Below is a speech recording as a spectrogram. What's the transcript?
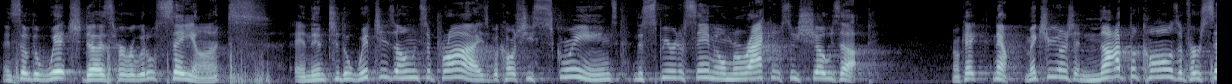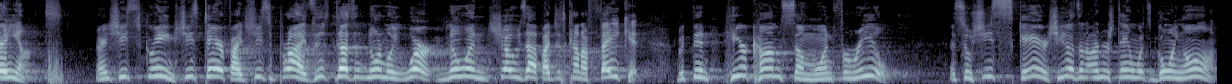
And so the witch does her little seance, and then to the witch's own surprise, because she screams, the spirit of Samuel miraculously shows up. Okay? Now, make sure you understand, not because of her seance. Right? She screams, she's terrified, she's surprised. This doesn't normally work. No one shows up, I just kind of fake it. But then here comes someone for real. And so she's scared. She doesn't understand what's going on.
